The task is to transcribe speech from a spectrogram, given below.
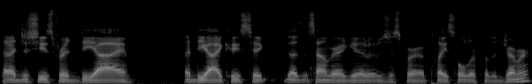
that I just used for a DI. A DI acoustic doesn't sound very good. It was just for a placeholder for the drummer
